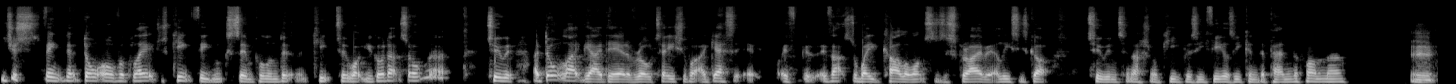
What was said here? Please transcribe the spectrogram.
you just think that don't overplay it, just keep things simple and do, keep to what you're good at. So, uh, to I don't like the idea of rotation, but I guess if, if that's the way Carlo wants to describe it, at least he's got two international keepers he feels he can depend upon now. Mm.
